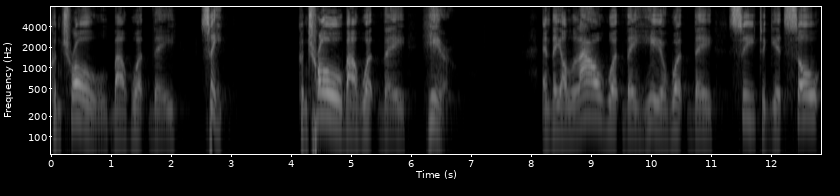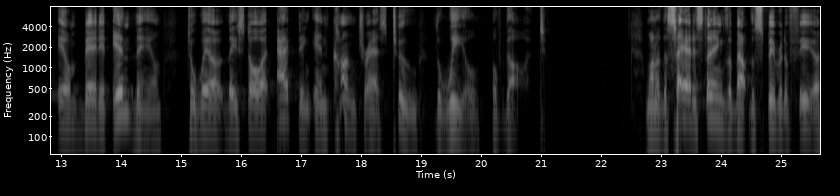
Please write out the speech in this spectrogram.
controlled by what they see, controlled by what they hear. And they allow what they hear, what they see to get so embedded in them to where they start acting in contrast to the will of God. One of the saddest things about the spirit of fear,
